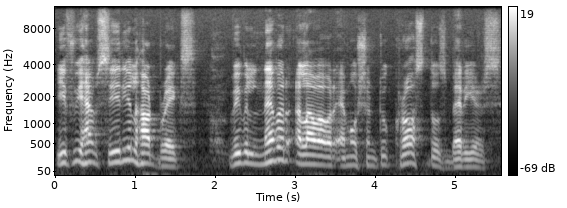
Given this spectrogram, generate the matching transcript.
if we have serial heartbreaks, we will never allow our emotion to cross those barriers.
